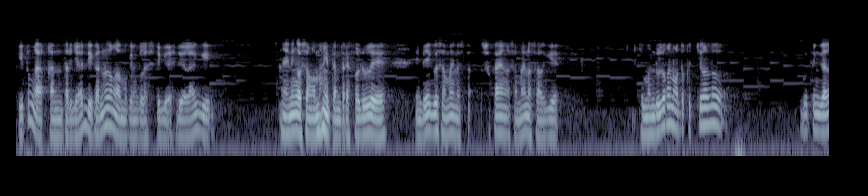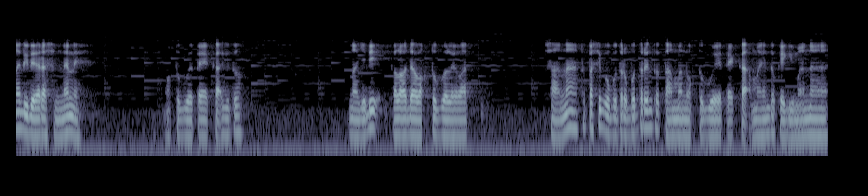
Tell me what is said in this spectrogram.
itu nggak akan terjadi karena lo nggak mungkin kelas 3 SD lagi. Nah ini nggak usah ngomongin time travel dulu ya. Intinya gue sama suka yang sama nostalgia. Cuman dulu kan waktu kecil tuh gue tinggalnya di daerah Senen ya waktu gue TK gitu. Nah jadi kalau ada waktu gue lewat sana tuh pasti gue puter-puterin tuh taman waktu gue TK main tuh kayak gimana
